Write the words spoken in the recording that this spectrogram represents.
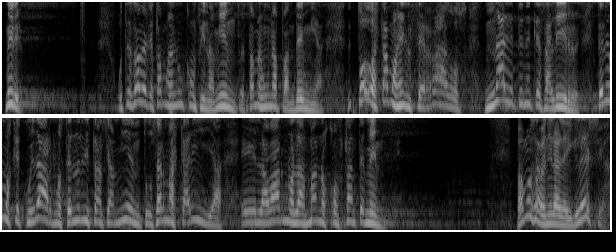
Mire, usted sabe que estamos en un confinamiento, estamos en una pandemia, todos estamos encerrados, nadie tiene que salir, tenemos que cuidarnos, tener distanciamiento, usar mascarilla, eh, lavarnos las manos constantemente. Vamos a venir a la iglesia.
